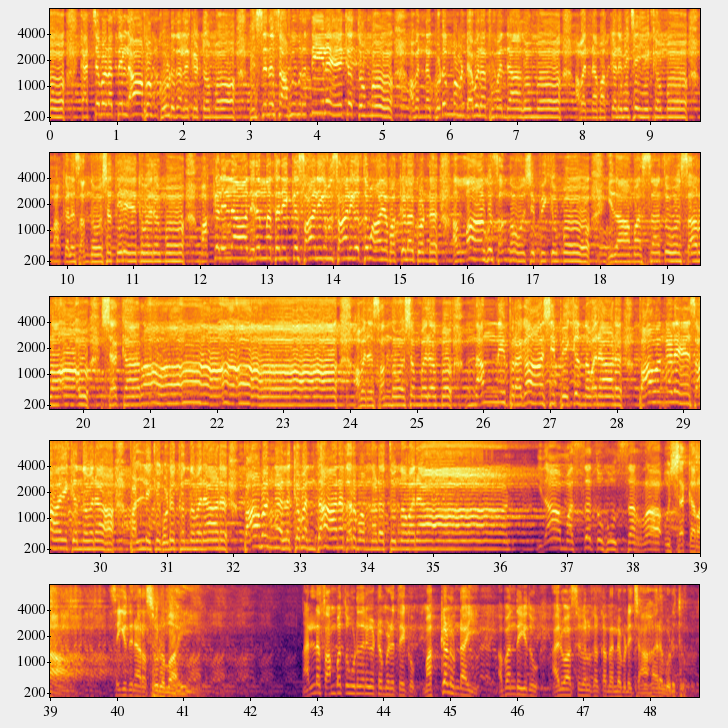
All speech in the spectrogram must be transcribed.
കച്ചവടത്തിൽ ലാഭം കൂടുതൽ കിട്ടുമ്പോ ബിസിനസ് അഭിവൃദ്ധിയിലേക്ക് എത്തുമ്പോ അവന്റെ കുടുംബം ഡെവലപ്മെന്റ് ആകുമ്പോ അവന്റെ മക്കൾ വിജയിക്കുമ്പോ മക്കൾ സന്തോഷത്തിലേക്ക് വരുമ്പോ മക്കളില്ലാതിരുന്ന തനിക്ക് സാലികം സാലികത്വമായ മക്കളെ കൊണ്ട് അള്ളാഹു സന്തോഷിപ്പിക്കുമ്പോ ഇതാ അവന് സന്തോഷം വരുമ്പോ നന്ദി പ്രകാശിപ്പിക്കുന്നവനാണ് പാവങ്ങളെ സഹായിക്കുന്നവനാ പള്ളിക്ക് കൊടുക്കുന്നവനാണ് പാവങ്ങൾക്ക് അവൻ ദാനധർമ്മം നടത്തുന്നവനാണ് റസൂലുള്ളാഹി. നല്ല സമ്പത്ത് കൂടുതൽ കിട്ടുമ്പോഴത്തേക്കും മക്കളുണ്ടായി. അപ്പൊ എന്ത് ചെയ്തു? അയൽവാസികൾക്കൊക്കെ നല്ല പിടിച്ച് ആഹാരം കൊടുത്തു.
